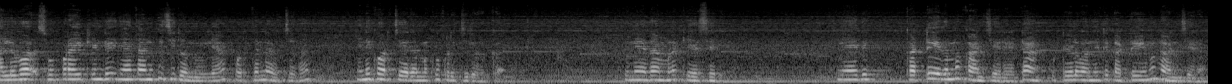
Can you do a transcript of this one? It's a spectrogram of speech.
അലുവ സൂപ്പറായിട്ടുണ്ട്. ഞാൻ തണുപ്പിച്ചിട്ടൊന്നുമില്ല. പുറത്തുതന്നെ വെച്ചത്. ഇനി കുറച്ച് നേരം നമുക്ക് ഫ്രിഡ്ജിൽ വെക്കാം. പിന്നെ ഇത് നമ്മൾ കേസരി. പിന്നെ ഇത് കട്ട് ചെയ്തുമ്പോൾ കാണിച്ചു തരാം കേട്ടോ. കുട്ടികൾ വന്നിട്ട് കട്ട് ചെയ്യുമ്പോൾ കാണിച്ചു തരാം.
